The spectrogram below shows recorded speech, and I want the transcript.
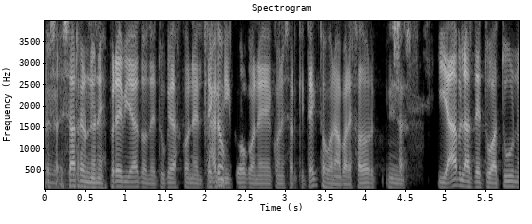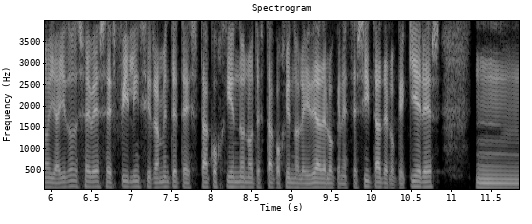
Esas reuniones previas donde tú quedas con el técnico, con, con, ese arquitecto, con el aparejador mm, y hablas de tu atuno y ahí es donde se ve ese feeling si realmente te está cogiendo o no te está cogiendo la idea de lo que necesitas, de lo que quieres, mm,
